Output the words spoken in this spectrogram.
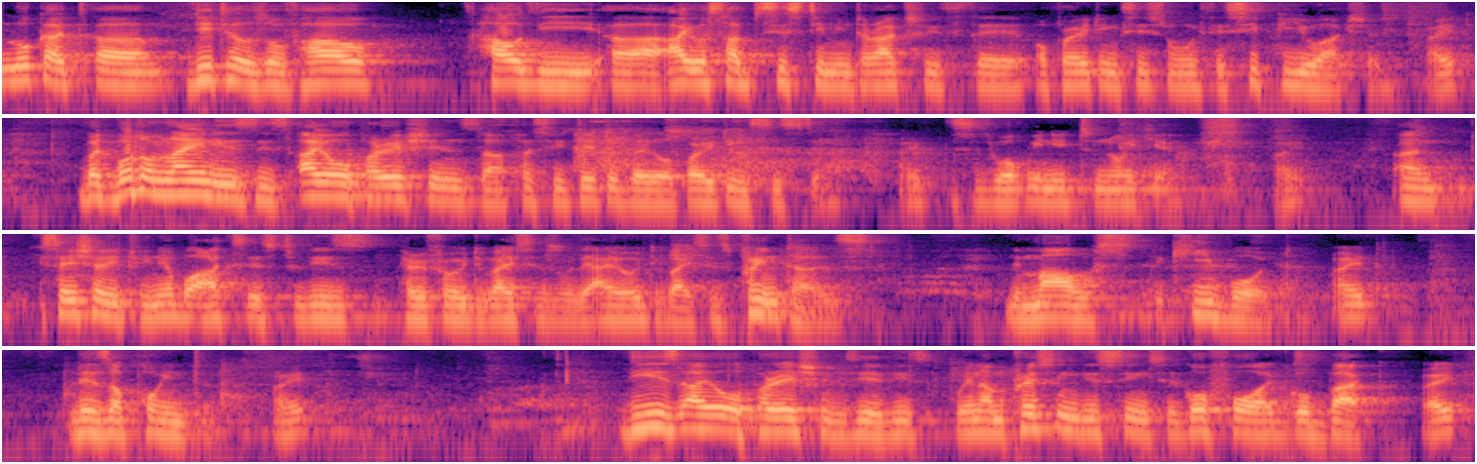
look at um, details of how how the uh, I.O. subsystem interacts with the operating system, with the CPU actually, right? But bottom line is these I.O. operations are facilitated by the operating system, right? This is what we need to know here, right? And essentially to enable access to these peripheral devices or the I.O. devices, printers, the mouse, the keyboard, right? Laser pointer, right? These I.O. operations here, these, when I'm pressing these things, they go forward, go back, right?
